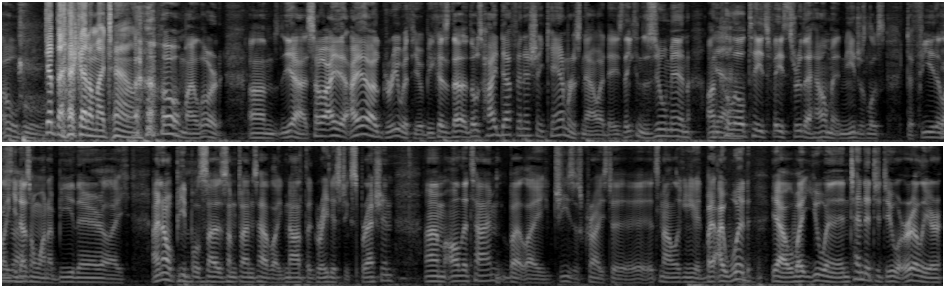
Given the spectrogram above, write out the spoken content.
Oh, Get the heck out of my town. oh my lord. Um, yeah, so I I agree with you because the, those high definition cameras nowadays they can zoom in on Yeah. Khalil Tate's face through the helmet and he just looks defeated, like he doesn't want to be there. Like I know people so- sometimes have like not the greatest expression um, all the time, but like Jesus Christ, uh, it's not looking good. But I would, yeah, what you intended to do earlier.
